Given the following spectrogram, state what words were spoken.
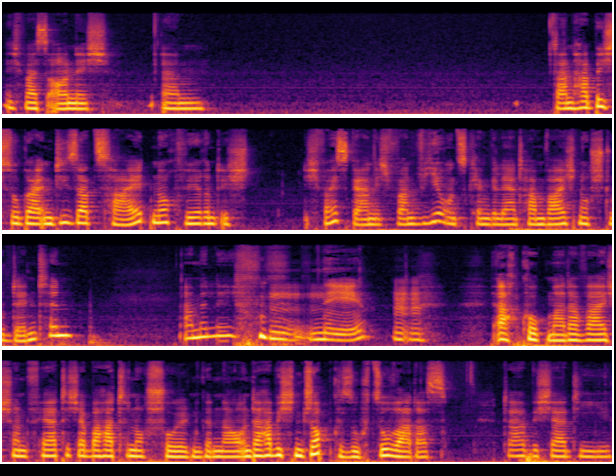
ich weiß auch nicht. Ähm, dann habe ich sogar in dieser Zeit noch, während ich, ich weiß gar nicht, wann wir uns kennengelernt haben, war ich noch Studentin, Amelie? Hm, nee. Ach, guck mal, da war ich schon fertig, aber hatte noch Schulden, genau. Und da habe ich einen Job gesucht, so war das. Da habe ich ja die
